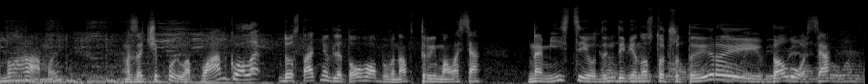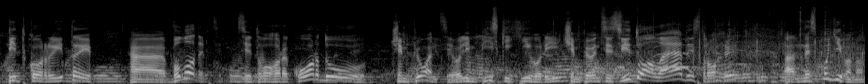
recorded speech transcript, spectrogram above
ногами зачепила планку, але достатньо для того, аби вона втрималася на місці 1,94 вдалося підкорити е, володарці світового рекорду, чемпіонці Олімпійських ігор і чемпіонці світу, але десь трохи е, несподівано.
